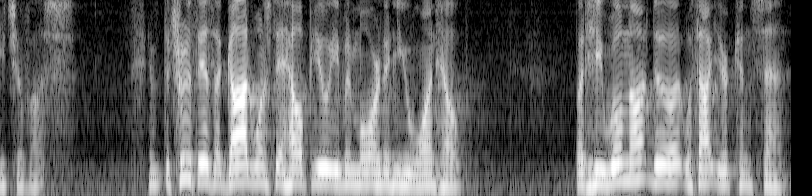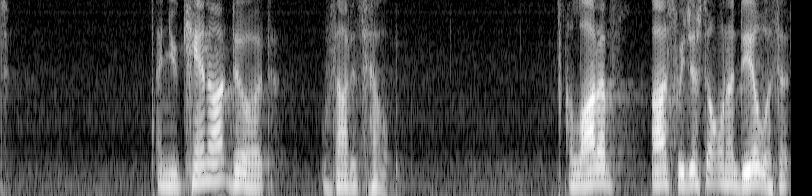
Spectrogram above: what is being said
each of us. And the truth is that God wants to help you even more than you want help. But He will not do it without your consent. And you cannot do it without His help. A lot of us, we just don't want to deal with it.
